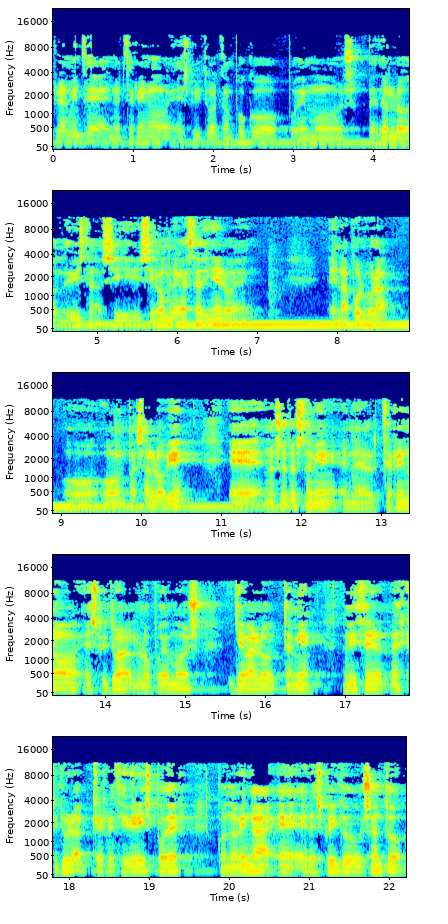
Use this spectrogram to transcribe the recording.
realmente en el terreno espiritual tampoco podemos perderlo de vista. Si, el hombre gasta dinero en, la pólvora o, en pasarlo bien, eh, nosotros también en el terreno espiritual lo podemos llevarlo también. Dice la Escritura que recibiréis poder cuando venga eh, el Espíritu Santo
